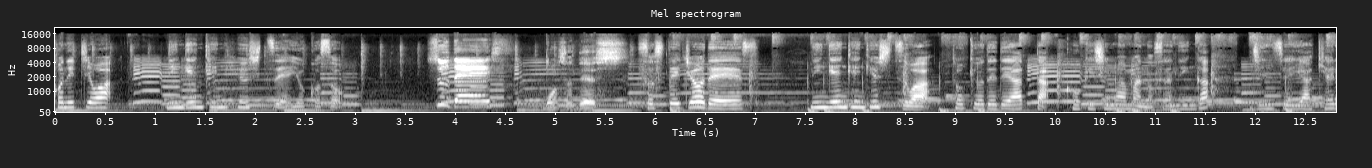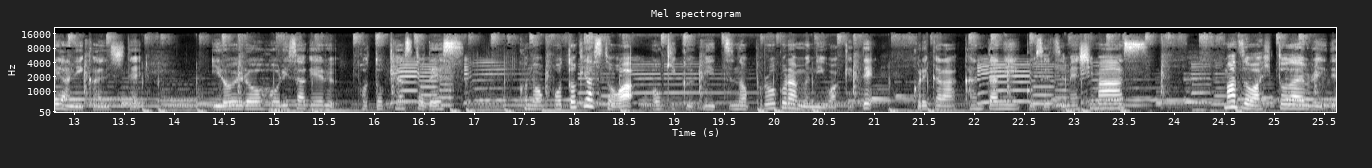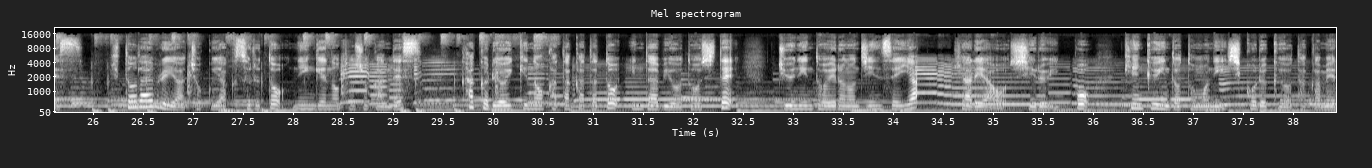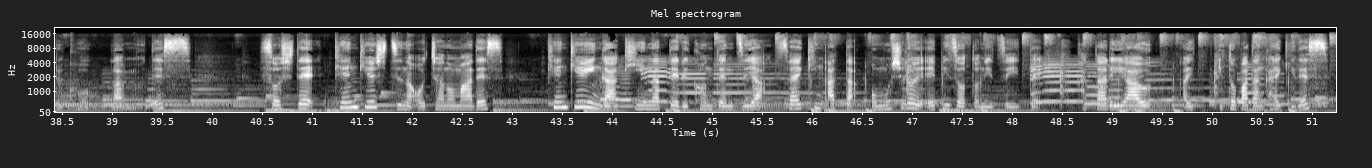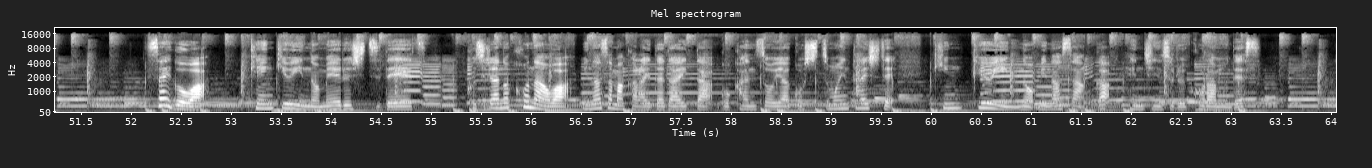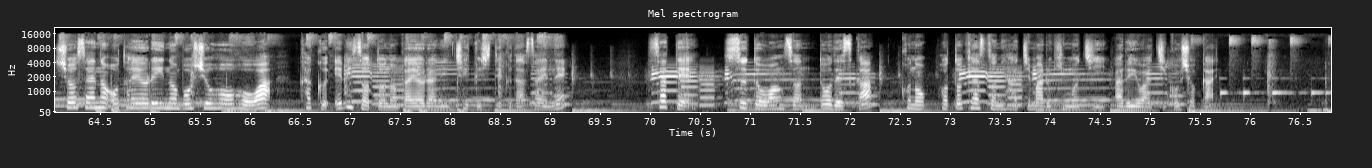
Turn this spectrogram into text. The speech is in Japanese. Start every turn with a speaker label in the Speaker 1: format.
Speaker 1: こんにちは。人間研究室へようこそ。
Speaker 2: スーです。
Speaker 3: モンさんです。
Speaker 1: そしてジョーです。人間研究室は東京で出会った好奇心ママの3人が人生やキャリアに関していろいろ掘り下げるポッドキャストです。このポッドキャストは大きく3つのプログラムに分けてこれから簡単にご説明します。まずはヒトライブラリーですヒトライブリーは直訳すると人間の図書館です。各領域の方々とインタビューを通して十人十色の人生やキャリアを知る一方研究員と共に思考力を高めるコラムです。そして研究室のお茶の間です。研究員が気になっているコンテンツや最近あった面白いエピソードについて語り合う糸パターン会議です。最後は研究員のメール室です。こちらのコーナーは皆様からいただいたご感想やご質問に対して研究員の皆さんが返信するコラムです。詳細のお便りの募集方法は各エピソードの概要欄にチェックしてくださいね。さてスーとワンさんどうですか？このポッドキャストに始まる気持ちあるいは自己紹介。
